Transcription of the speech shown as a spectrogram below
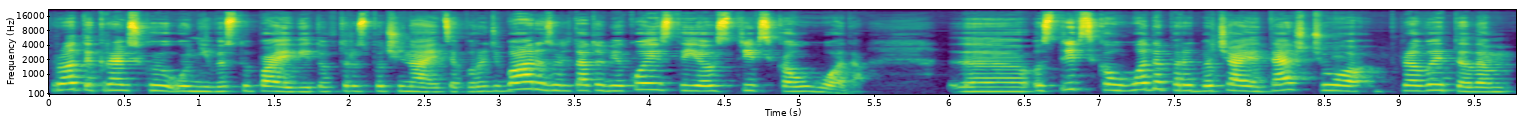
Проти Кревської унії виступає Вітовт, розпочинається боротьба, результатом якої стає Острівська угода. Е, Острівська угода передбачає те, що правителем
